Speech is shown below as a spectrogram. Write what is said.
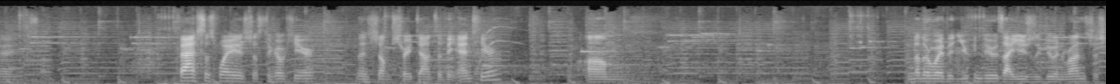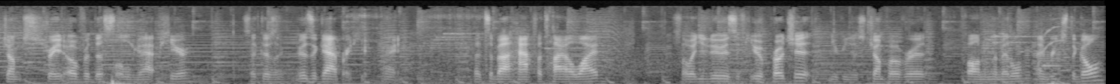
Okay, so fastest way is just to go here, and then jump straight down to the end here. Um, another way that you can do is I usually do in runs, just jump straight over this little gap here. So there's a there's a gap right here, right? That's about half a tile wide. So what you do is if you approach it, you can just jump over it, fall in the middle, and reach the goal.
